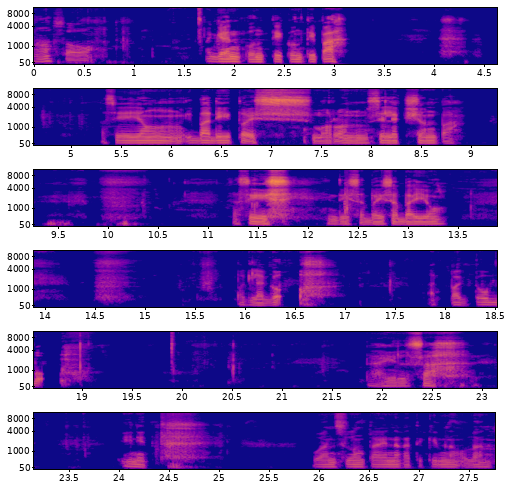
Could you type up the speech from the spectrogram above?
No, so, again, kunti-kunti pa. Kasi yung iba dito is more on selection pa. Kasi hindi sabay-sabay yung paglago at pagtubo. Dahil sa init. Once lang tayo nakatikim ng ulan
